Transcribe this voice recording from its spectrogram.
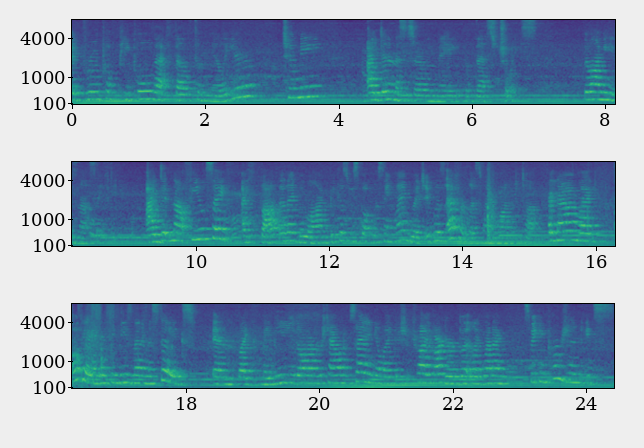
a group of people that felt familiar to me, I didn't necessarily make the best choice. Belonging is not safety. I did not feel safe. I thought that I belonged because we spoke the same language. It was effortless when I wanted to talk. Right now I'm like, okay, I'm many mistakes, and like maybe you don't understand what I'm saying, and like I should try harder. But like when I'm speaking Persian, it's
